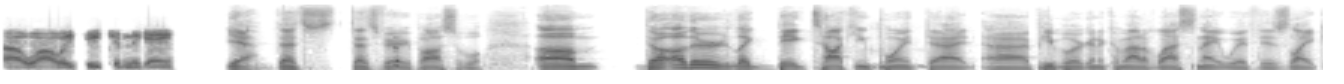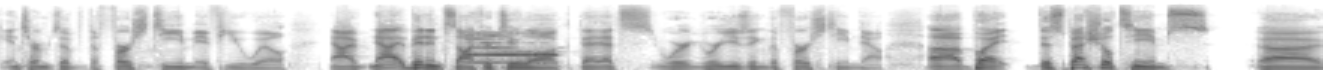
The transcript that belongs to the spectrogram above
uh, while we teach him the game. Yeah, that's that's very possible. Um, the other like big talking point that uh, people are going to come out of last night with is like in terms of the first team, if you will. Now, I've now I've been in soccer too long. That, that's we're we're using the first team now. Uh, but the special teams, uh,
